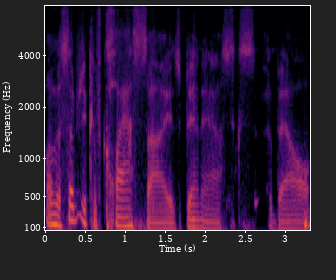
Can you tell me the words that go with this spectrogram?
On the subject of class size, Ben asks about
